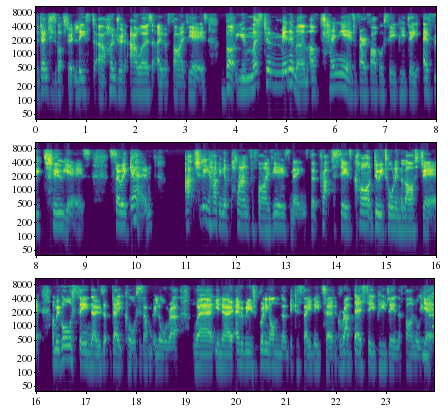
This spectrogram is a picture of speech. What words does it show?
the dentist has got to do at least 100 hours over five years, but you must do a minimum of 10 years of verifiable CPD every two years. So again, actually having a plan for five years means that practices can't do it all in the last year. And we've all seen those update courses, haven't we, Laura, where, you know, everybody's running on them because they need to grab their CPD in the final Emergency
